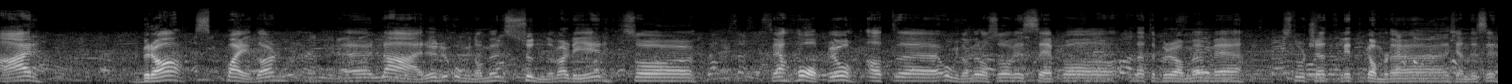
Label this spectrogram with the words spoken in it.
er bra. Speideren eh, lærer ungdommer sunne verdier. Så, så jeg håper jo at eh, ungdommer også vil se på dette programmet med stort sett litt gamle kjendiser.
